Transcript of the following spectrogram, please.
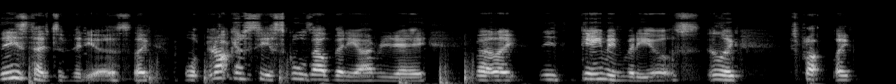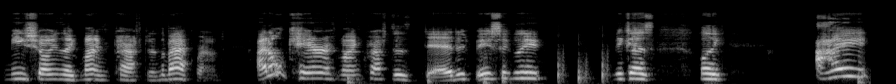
these types of videos. Like, well, you're not gonna see a schools out video every day, but like these gaming videos and like it's pro- like me showing like Minecraft in the background. I don't care if Minecraft is dead, basically, because like I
